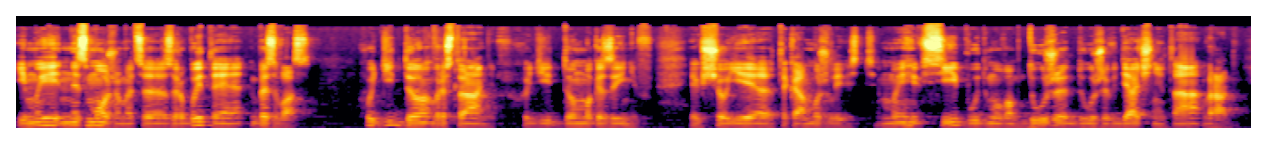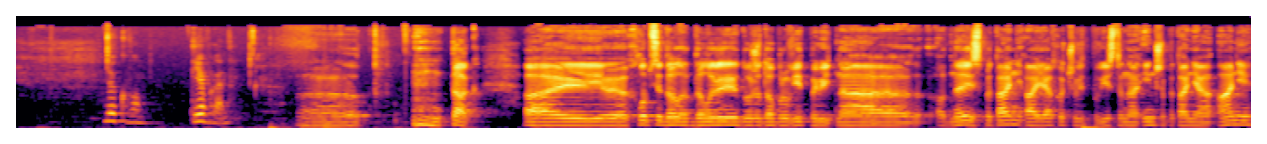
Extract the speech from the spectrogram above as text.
І ми не зможемо це зробити без вас. Ходіть до ресторанів, ходіть до магазинів, якщо є така можливість. Ми всі будемо вам дуже дуже вдячні та раді. Дякую вам. Євген. Е, Так. Е, Хлопці дали- дуже добру відповідь на одне із питань, а я хочу відповісти на інше питання Ані.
